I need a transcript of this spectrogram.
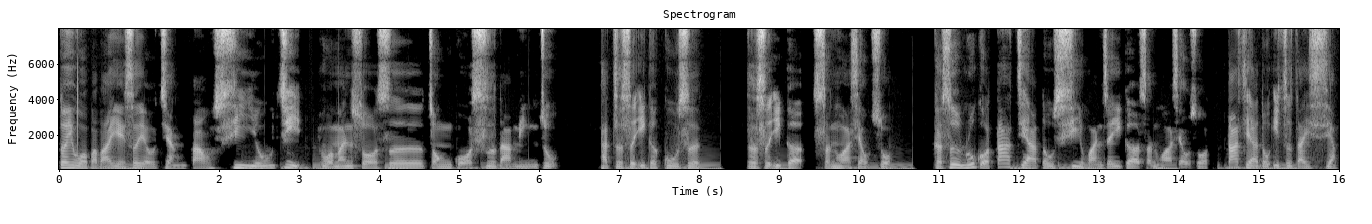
对我爸爸也是有讲到《西游记》，我们说是中国四大名著，它只是一个故事，只是一个神话小说。可是如果大家都喜欢这一个神话小说，大家都一直在想，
